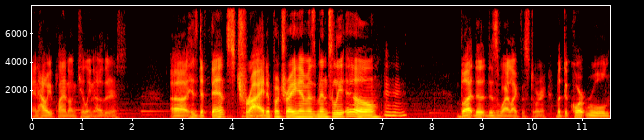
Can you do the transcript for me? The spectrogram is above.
and how he planned on killing others. Uh, his defense tried to portray him as mentally ill, Mhm. but the, this is why I like the story. But the court ruled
